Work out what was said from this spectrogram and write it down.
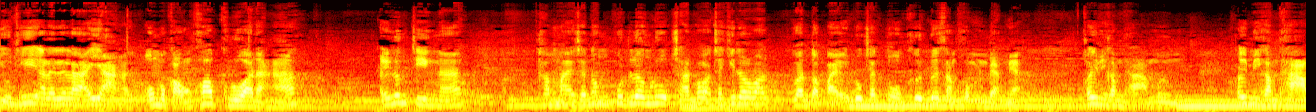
อยู่ที่อะไรหลายๆอย่างอะองค์ประกอบของครอบครัวน่ะอะอันนี้เรื่องจริงนะ ทำไมฉันต้องพูดเรื่องลูกฉัน เพราะว่าฉันคิดว่าวันต่อไปลูกฉันโตขึ้นด้วยสังคมเป็นแบบเนี้ยเขาจะมีคำถามมึงเขาจะมีคำถาม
